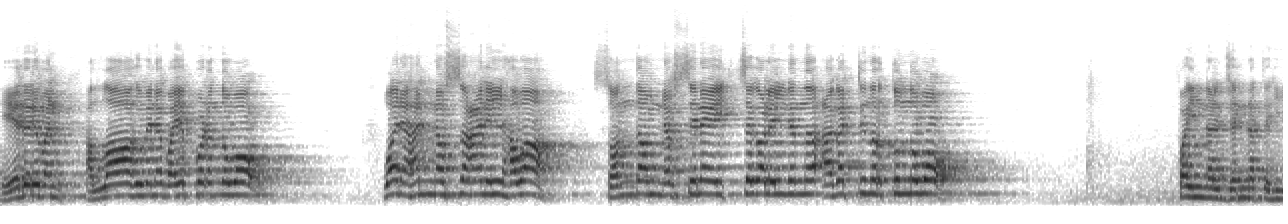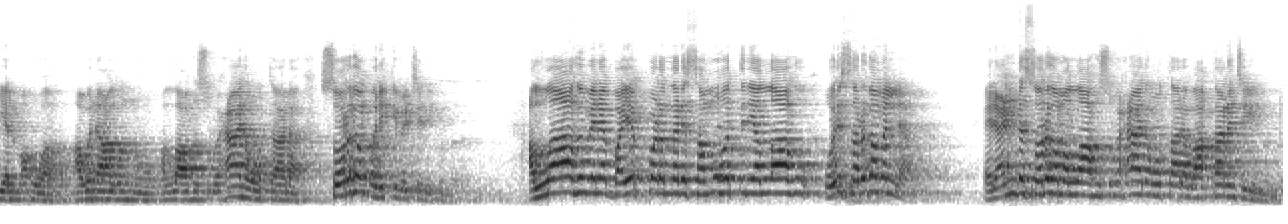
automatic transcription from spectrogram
ഏതൊരുവൻ അള്ളാഹുവിനെ ഭയപ്പെടുന്നുവോ? സ്വന്തം നഫ്സിനെ ഇച്ഛകളിൽ നിന്ന് അകറ്റി നിർത്തുന്നുവോ? ഫൈനൽ ജന്നത്ത് ഹിയൽ മഹുവ. അവനാകുന്നു അള്ളാഹു സുഹാനോ താല സ്വർഗം ഒരുക്കി വെച്ചിരിക്കുന്നത്. അള്ളാഹുവിനെ ഭയപ്പെടുന്ന ഒരു സമൂഹത്തിന് അള്ളാഹു ഒരു സ്വർഗമല്ല. രണ്ട് സ്വർഗം അള്ളാഹു സുബാനോ താല വാഗ്ദാനം ചെയ്യുന്നുണ്ട്.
